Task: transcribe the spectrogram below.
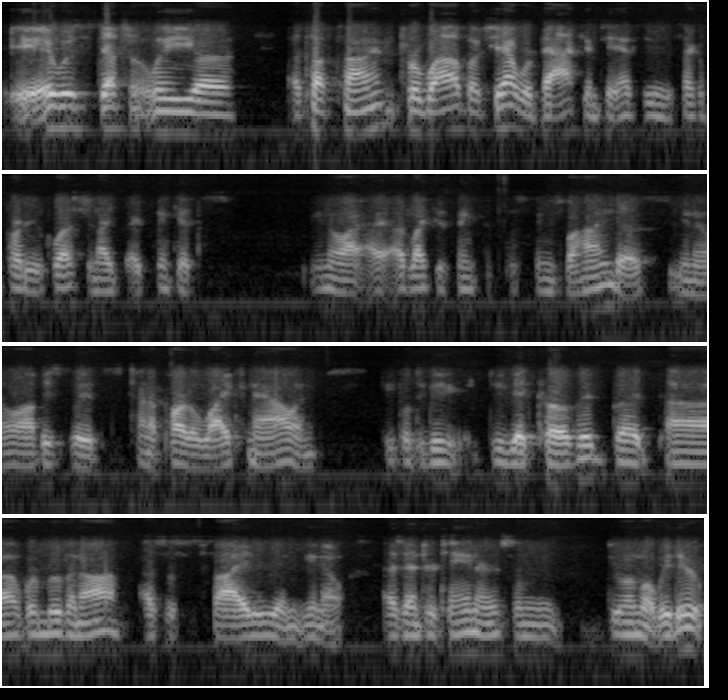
it was definitely uh, a tough time for a while. But yeah, we're back. And to answer the second part of your question, I, I think it's you know I, I'd like to think that this thing's behind us. You know, obviously it's kind of part of life now, and people do do get COVID, but uh, we're moving on as a society and you know as entertainers and doing what we do.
